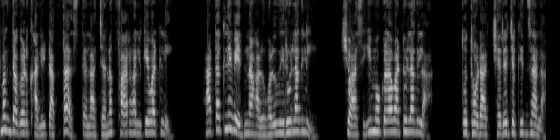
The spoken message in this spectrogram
मग दगड खाली टाकताच त्याला अचानक फार हलके वाटले. हातातली वेदना हळूहळू विरू लागली. श्वासही मोकळा वाटू लागला. तो थोडा आश्चर्यचकित झाला.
